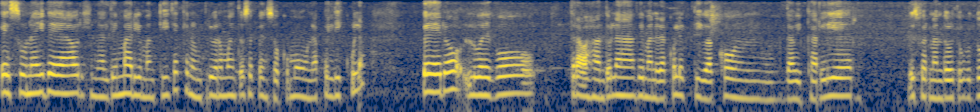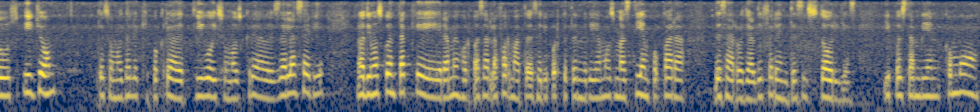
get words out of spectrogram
es una idea original de Mario Mantilla que en un primer momento se pensó como una película, pero luego trabajándola de manera colectiva con David Carlier, Luis Fernando Durduz y yo, que somos del equipo creativo y somos creadores de la serie, nos dimos cuenta que era mejor pasarla a formato de serie porque tendríamos más tiempo para desarrollar diferentes historias y pues también como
